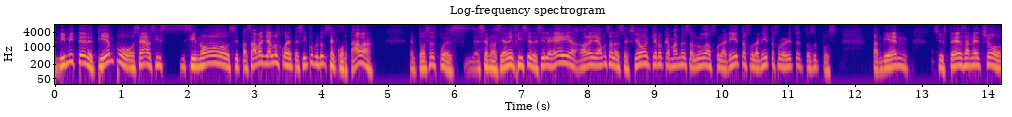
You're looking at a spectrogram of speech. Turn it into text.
Límite de tiempo, o sea, si, si no, si pasaban ya los 45 minutos, se cortaba. Entonces, pues se nos hacía difícil decirle, hey, ahora llegamos a la sección, quiero que mande saludo a fulanita, fulanita, fulanita. Entonces, pues también, si ustedes han hecho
